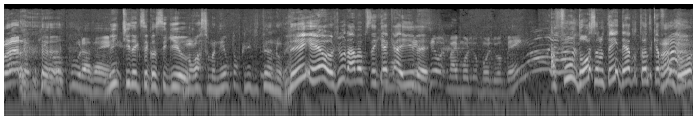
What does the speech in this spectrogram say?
mano, que loucura, velho. Mentira que você conseguiu! Nossa, mano, nem eu tô acreditando, velho. Nem eu, eu jurava pra você que ia cair, velho. Mas molhou, molhou bem lá. Afundou, você não tem ideia do tanto que afundou.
